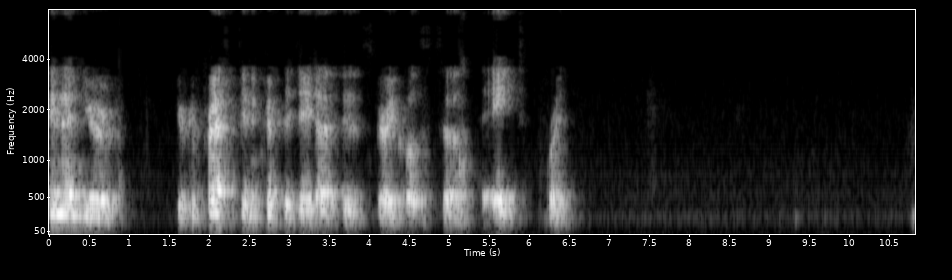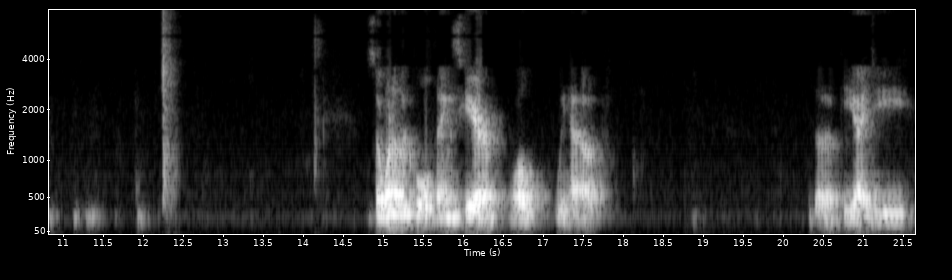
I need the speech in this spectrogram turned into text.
And then your, your compressed and encrypted data is very close to, to eight. Right. So one of the cool things here, well, we have the PEID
